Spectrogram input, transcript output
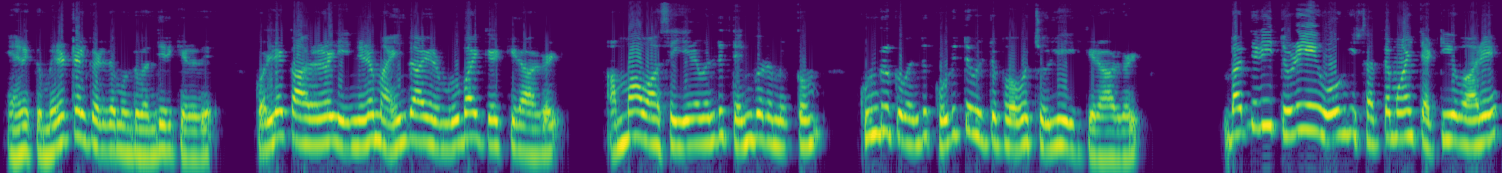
எனக்கு மிரட்டல் கடிதம் ஒன்று வந்திருக்கிறது. கொள்ளைக்காரர்கள் என்னிடம் ஐந்தாயிரம் ரூபாய் கேட்கிறார்கள். அம்மாவாசை இரவென்று தென்புறமிக்கும் குன்றுக்கு வந்து கொடுத்து விட்டு போக சொல்லி இருக்கிறார்கள் பத்ரி துளையை ஓங்கி சத்தமாய் தட்டியவாறே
